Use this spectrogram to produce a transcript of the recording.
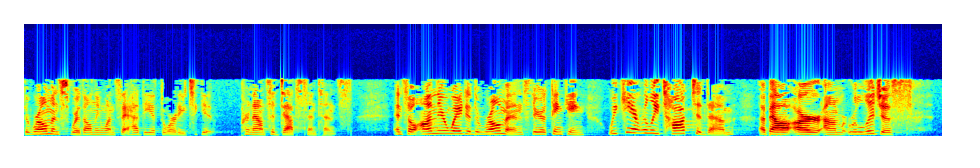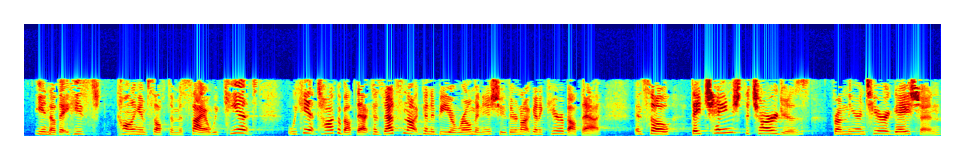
The Romans were the only ones that had the authority to get, pronounce a death sentence. And so on their way to the Romans, they're thinking, we can't really talk to them about our um, religious, you know, that he's calling himself the Messiah. We can't, we can't talk about that because that's not going to be a Roman issue. They're not going to care about that. And so they changed the charges from their interrogation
